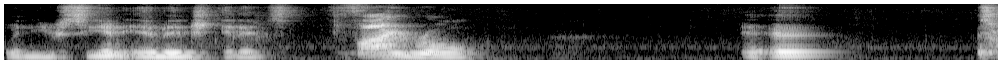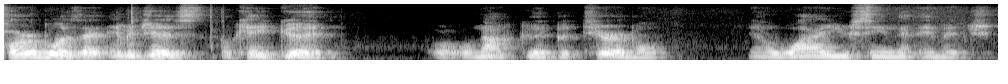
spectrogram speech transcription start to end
when you see an image and it's viral a- a- as horrible as that image is okay good or well, not good but terrible now why are you seeing that image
